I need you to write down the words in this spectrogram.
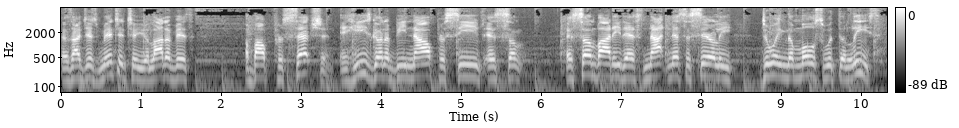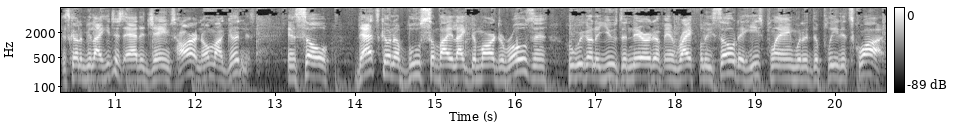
As I just mentioned to you, a lot of it's about perception, and he's going to be now perceived as some as somebody that's not necessarily doing the most with the least. It's going to be like he just added James Harden. Oh my goodness! And so that's going to boost somebody like DeMar DeRozan, who we're going to use the narrative, and rightfully so, that he's playing with a depleted squad.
